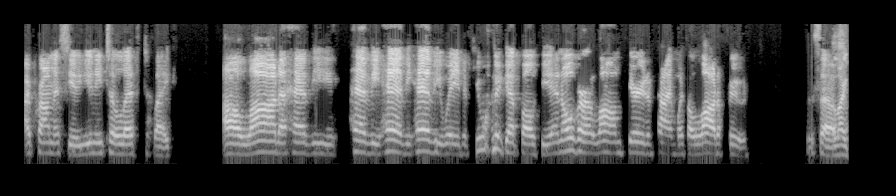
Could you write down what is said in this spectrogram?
I promise you, you need to lift like a lot of heavy, heavy, heavy, heavy weight if you want to get bulky and over a long period of time with a lot of food. So I like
